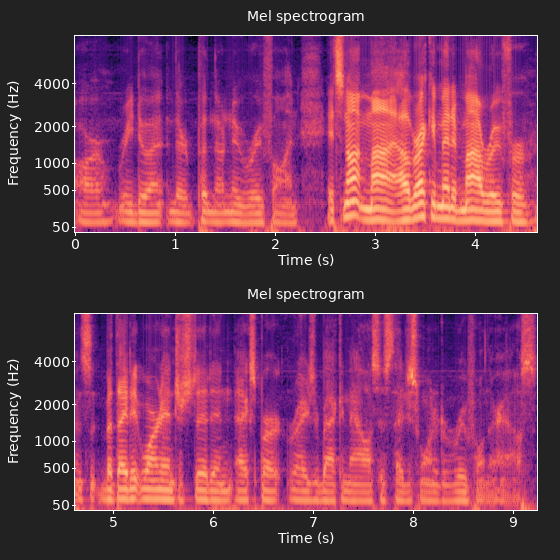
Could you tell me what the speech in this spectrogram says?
are redoing. They're putting their new roof on. It's not my. I recommended my roofer, but they weren't interested in expert Razorback analysis. They just wanted a roof on their house.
